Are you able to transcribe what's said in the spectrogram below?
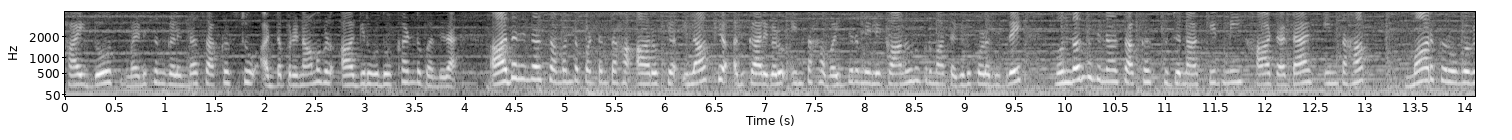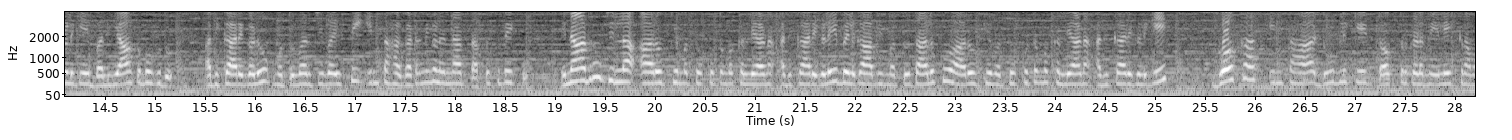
ಹೈ ಡೋಸ್ ಮೆಡಿಸಿನ್ಗಳಿಂದ ಸಾಕಷ್ಟು ಅಡ್ಡ ಪರಿಣಾಮಗಳು ಆಗಿರುವುದು ಕಂಡು ಬಂದಿದೆ ಆದ್ದರಿಂದ ಸಂಬಂಧಪಟ್ಟಂತಹ ಆರೋಗ್ಯ ಇಲಾಖೆಯ ಅಧಿಕಾರಿಗಳು ಇಂತಹ ವೈದ್ಯರ ಮೇಲೆ ಕಾನೂನು ಕ್ರಮ ತೆಗೆದುಕೊಳ್ಳದಿದ್ರೆ ಮುಂದೊಂದು ದಿನ ಸಾಕಷ್ಟು ಜನ ಕಿಡ್ನಿ ಹಾರ್ಟ್ ಅಟ್ಯಾಕ್ ಇಂತಹ ಮಾರಕ ರೋಗಗಳಿಗೆ ಬಲಿಯಾಗಬಹುದು. ಅಧಿಕಾರಿಗಳು ಮುತುವರ್ಜಿ ವಹಿಸಿ ಇಂತಹ ಘಟನೆಗಳನ್ನು ತಪ್ಪಿಸಬೇಕು. ಇನ್ನಾದರೂ ಜಿಲ್ಲಾ ಆರೋಗ್ಯ ಮತ್ತು ಕುಟುಂಬ ಕಲ್ಯಾಣ ಅಧಿಕಾರಿಗಳೇ, ಬೆಳಗಾವಿ ಮತ್ತು ತಾಲೂಕು ಆರೋಗ್ಯ ಮತ್ತು ಕುಟುಂಬ ಕಲ್ಯಾಣ ಅಧಿಕಾರಿಗಳಿಗೆ ಗೋಕಾಕ್ ಇಂತಹ ಡೂಪ್ಲಿಕೇಟ್ ಡಾಕ್ಟರ್ಗಳ ಮೇಲೆ ಕ್ರಮ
